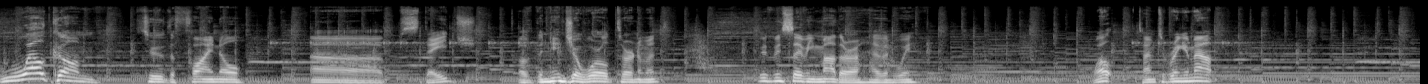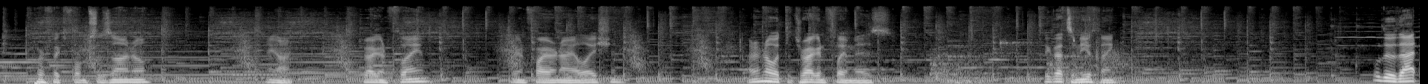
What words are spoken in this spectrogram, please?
Welcome to the final uh, stage of the Ninja World Tournament. We've been saving Madara, haven't we? Well, time to bring him out. Perfect from Susano. Hang on. Dragon Flame. Dragon Fire Annihilation. I don't know what the Dragon Flame is. I think that's a new thing. We'll do that.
